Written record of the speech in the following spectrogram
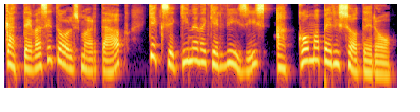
Κατέβασε το All Smart App και ξεκίνα να κερδίζεις ακόμα περισσότερο.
